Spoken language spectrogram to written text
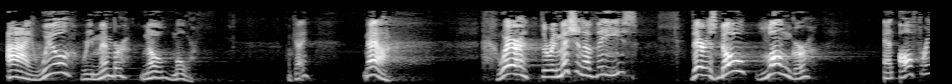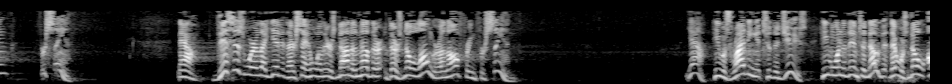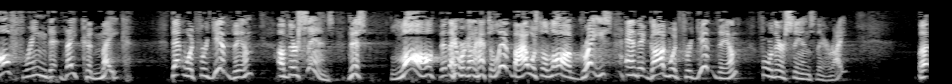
I will remember no more. Okay? Now, where the remission of these, there is no longer an offering for sin. Now, this is where they get it. They're saying, well, there's not another, there's no longer an offering for sin. Yeah, he was writing it to the Jews. He wanted them to know that there was no offering that they could make that would forgive them of their sins. This law that they were going to have to live by was the law of grace and that God would forgive them for their sins there, right? But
